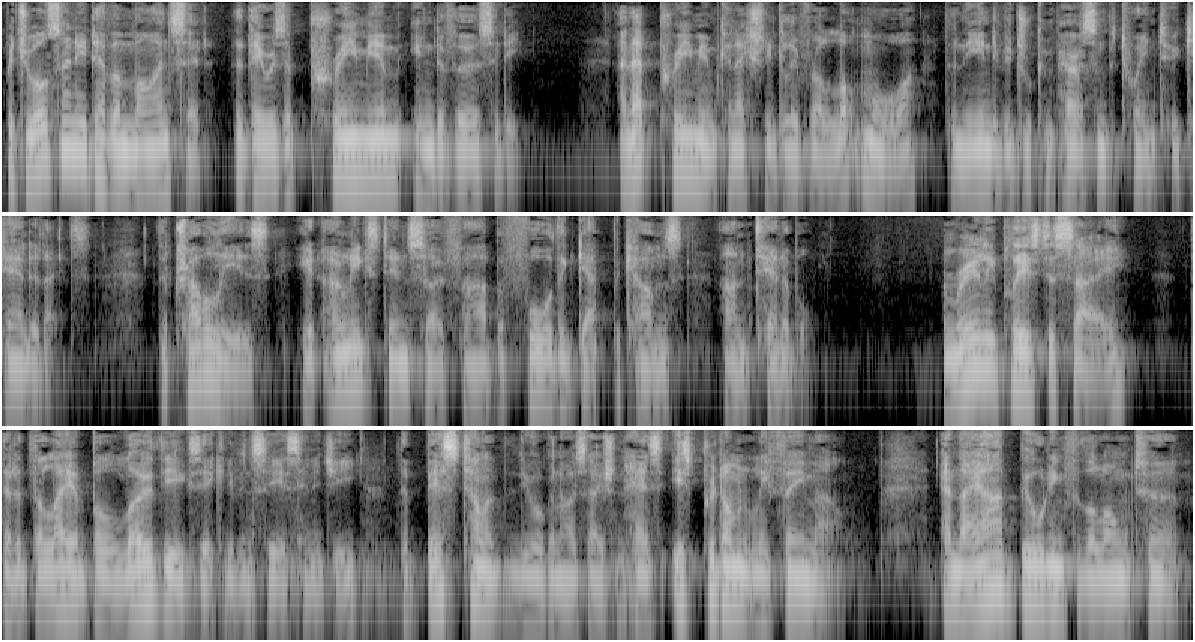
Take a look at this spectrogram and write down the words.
But you also need to have a mindset that there is a premium in diversity, and that premium can actually deliver a lot more than the individual comparison between two candidates. The trouble is, it only extends so far before the gap becomes untenable. I'm really pleased to say that at the layer below the executive in CS Energy, the best talent that the organisation has is predominantly female, and they are building for the long term.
